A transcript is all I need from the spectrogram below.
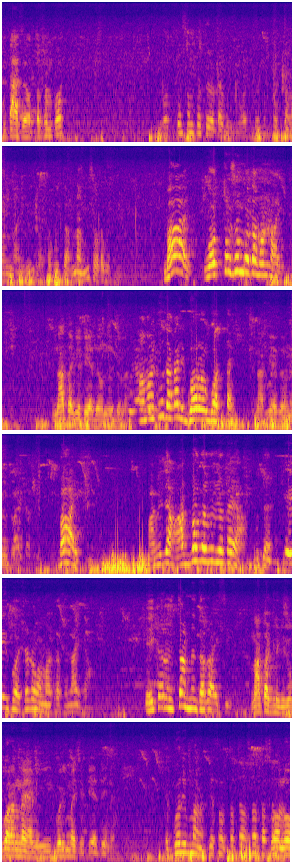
পিতা আছে অর্থ সম্পদ? অর্থ সম্পদের ওটা বুঝব। অর্থ সম্পদ তো আমার নাই কথা কইতাম না আমি কথা কইতাম ভাই অর্থ সম্পদ আমার নাই। না থাকলে টিয়া দেওয়া যেত না। আমার তো খালি গরম গড়টাই না টিয়া দেওয়া যেত না। ভাই আমি যে আট বুঝে খাইয়া বুঝলেন? এই পয়সাটাও আমার কাছে নাই হ্যাঁ। এই কারণে তো আমি ধরো আইছি। না থাকলে কিছু করার নাই আমি গরিব মাইছে টিয়া দিই না। এই গরিব মানুষকে চলতে চলতে চলো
